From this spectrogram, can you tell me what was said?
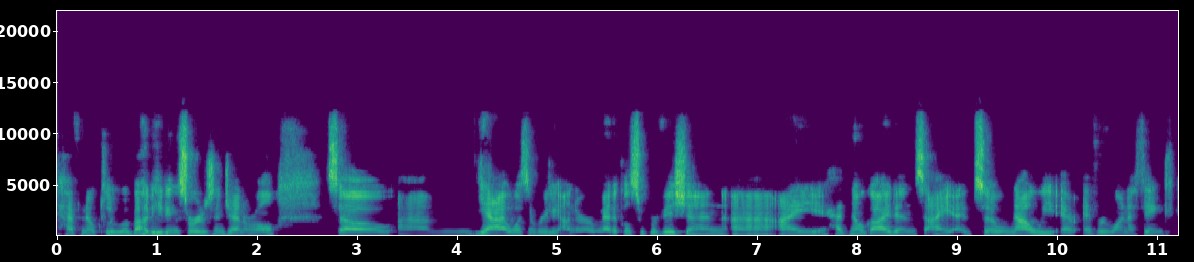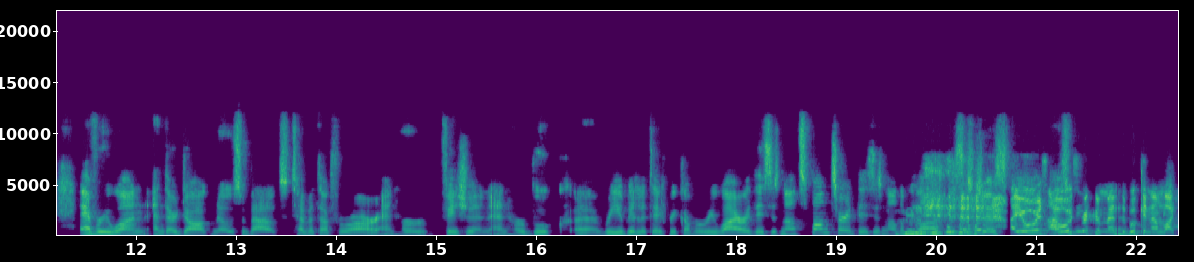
have no clue about eating disorders in mm-hmm. general. So, um, yeah, I wasn't really under medical supervision. Uh, I had no guidance. I, so now we, everyone, I think everyone and their dog knows about Tabitha Farrar and her vision and her book, uh, Rehabilitate, Recover, Rewire. This is not sponsored. This is not a plug. This is just, I always, I always recommend the book and I'm like,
